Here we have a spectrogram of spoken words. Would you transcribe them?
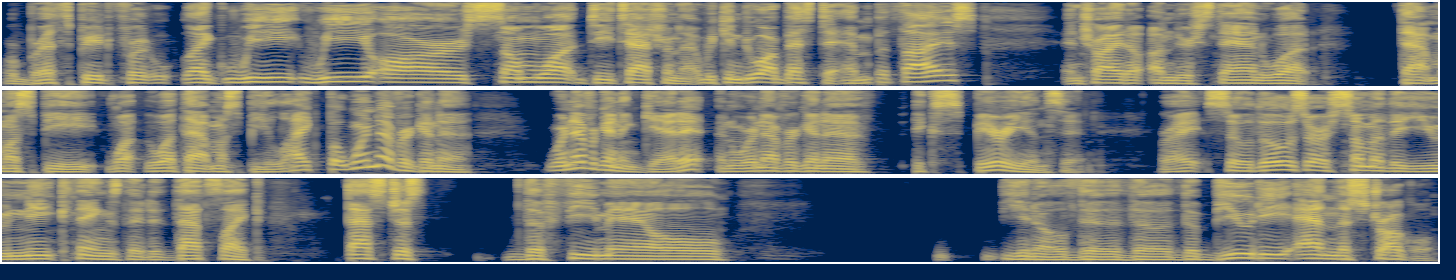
or breastfeed for like we we are somewhat detached from that. We can do our best to empathize and try to understand what that must be what what that must be like but we're never going to we're never going to get it and we're never going to experience it right so those are some of the unique things that it, that's like that's just the female you know the the the beauty and the struggle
